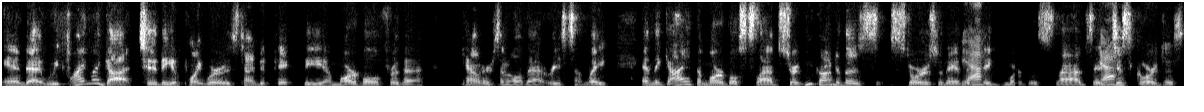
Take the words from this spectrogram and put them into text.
And uh, we finally got to the point where it was time to pick the uh, marble for the counters and all that recently. And the guy at the marble slab store, have you gone to those stores where they have yeah. the big marble slabs? It's yeah. just gorgeous.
